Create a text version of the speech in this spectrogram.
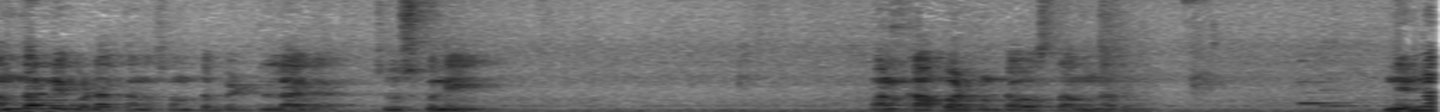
అందరినీ కూడా తన సొంత బిడ్డలాగా చూసుకుని వాళ్ళు కాపాడుకుంటూ వస్తూ ఉన్నారు. నిన్న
